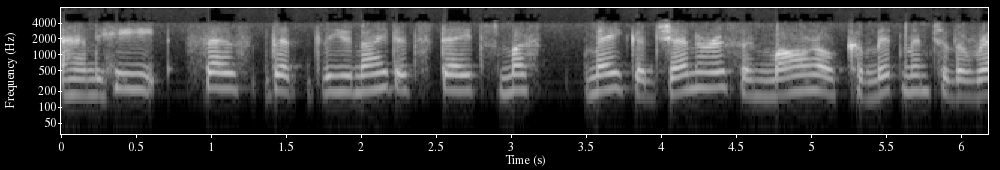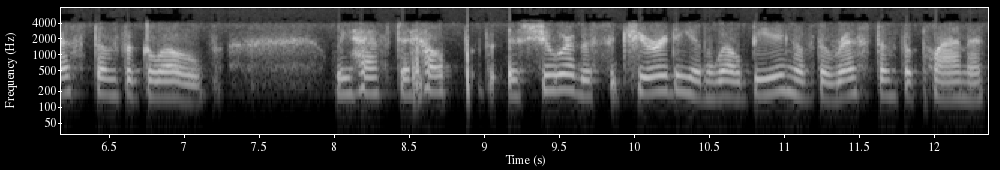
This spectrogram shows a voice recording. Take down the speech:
And he says that the United States must make a generous and moral commitment to the rest of the globe. We have to help assure the security and well being of the rest of the planet.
